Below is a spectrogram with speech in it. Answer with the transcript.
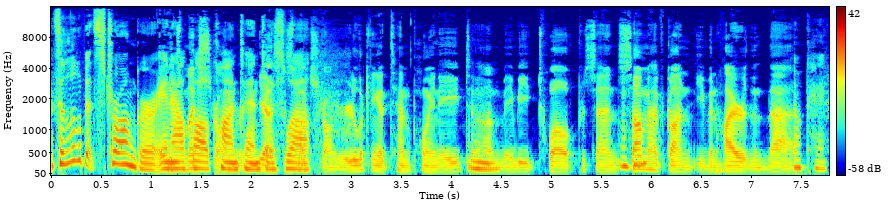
It's a little bit stronger in It's alcohol stronger. content yes, as well. Mm. It's much stronger. You're looking at 10.8, um, maybe 12%. percent Some have gone even higher than that. Mm-hmm. Okay.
